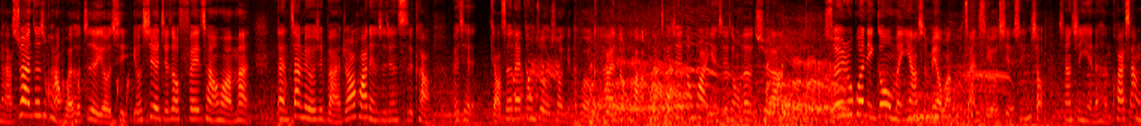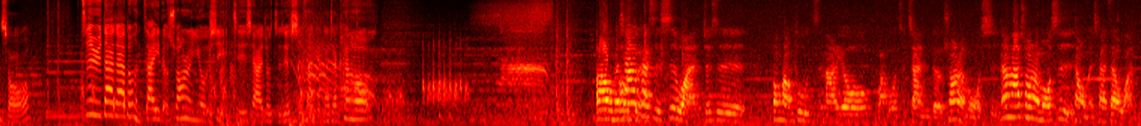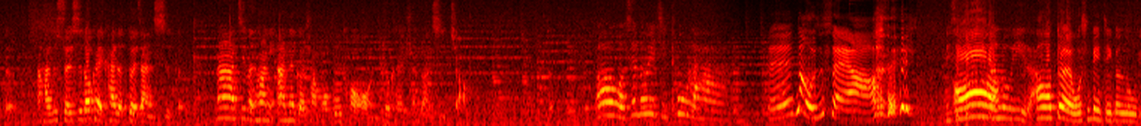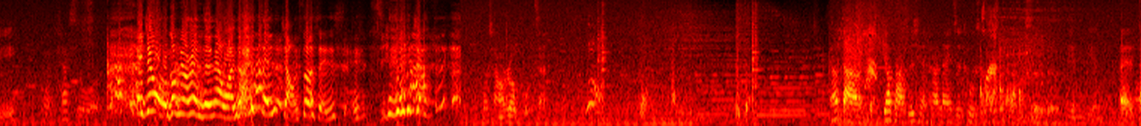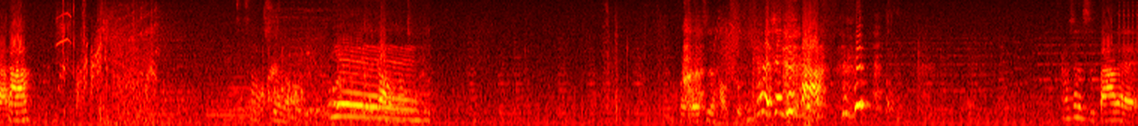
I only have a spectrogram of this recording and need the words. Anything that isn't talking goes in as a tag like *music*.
那虽然这是款回合制的游戏，游戏的节奏非常缓慢，但战略游戏本来就要花点时间思考，而且角色在动作的时候也都会有可爱的动画，玩这些动画也是一种乐趣啦。所以，如果你跟我们一样是没有玩过战棋游戏的新手，相信也能很快上手哦。至于大家都很在意的双人游戏，接下来就直接示范给大家看喽。啊，我们现在开始试玩，就是《疯狂兔子马里奥王国之战》的双人模式。那它双人模式像我们现在在玩的，那还是随时都可以开的对战式的。那基本上你按那个小蘑菇头，你就可以旋转视角。对，哦，我是路易吉兔啦。哎，那我是谁啊？*laughs* 你是 B 级跟路易啦。哦，对，我是 B 级跟路易。吓死我了！哎，结果我都没有认真在玩，都在争角色谁是谁。*laughs* 我想要肉搏战。你要打要打之前，他那一只兔子是黄色的边边。哎，打他！这次好顺哦！耶！掉好多金币。回合制好处，你看现在卡。他剩十八嘞！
